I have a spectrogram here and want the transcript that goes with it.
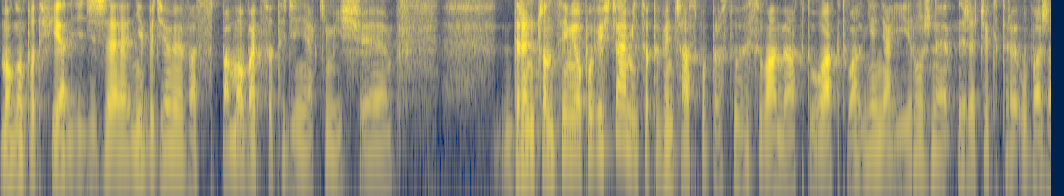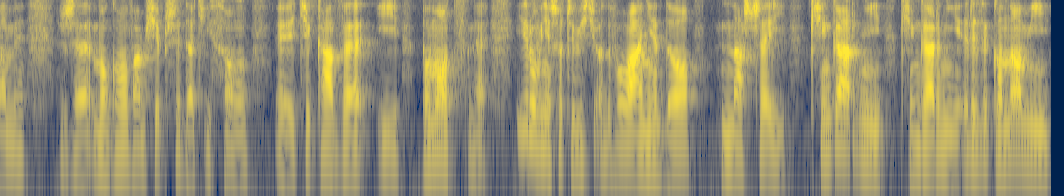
mogą potwierdzić, że nie będziemy Was spamować co tydzień jakimiś y, dręczącymi opowieściami. Co pewien czas po prostu wysyłamy aktualnienia i różne rzeczy, które uważamy, że mogą Wam się przydać i są e, ciekawe i pomocne. I również oczywiście odwołanie do naszej księgarni, księgarni ryzykonomii,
